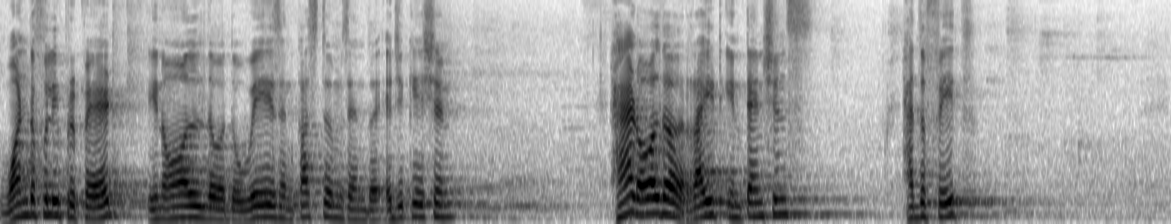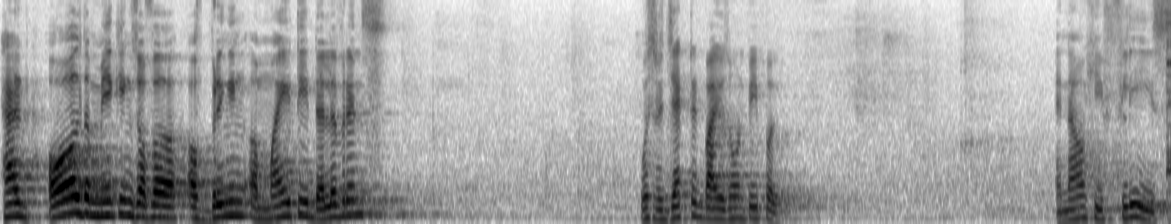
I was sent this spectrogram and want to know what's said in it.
wonderfully prepared in all the, the ways and customs and the education, had all the right intentions, had the faith, had all the makings of, a, of bringing a mighty deliverance, was rejected by his own people. And now he flees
